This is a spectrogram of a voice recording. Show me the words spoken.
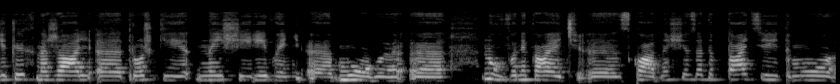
яких, на жаль, трошки нижчий рівень мови, ну виникають складнощі з адаптації, тому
